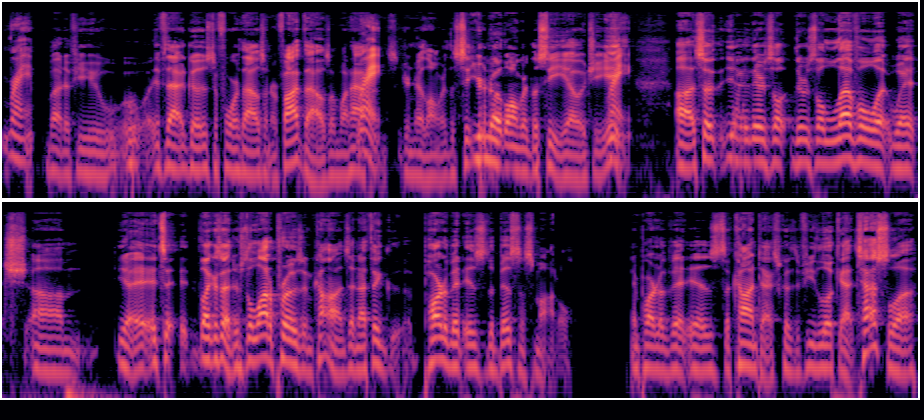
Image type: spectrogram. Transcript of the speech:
Right. but if you if that goes to four thousand or five thousand, what happens? Right. You're no longer the C, you're no longer the CEO of GE. Right. Uh, so you know, there's a there's a level at which, um, yeah, it's it, like I said, there's a lot of pros and cons, and I think part of it is the business model, and part of it is the context. Because if you look at Tesla,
